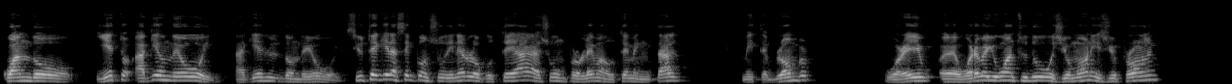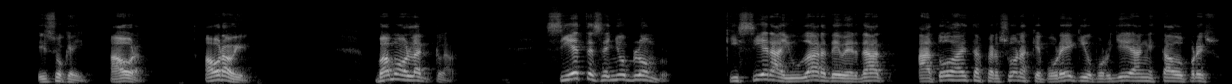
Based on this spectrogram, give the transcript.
cuando, y esto, aquí es donde yo voy, aquí es donde yo voy. Si usted quiere hacer con su dinero lo que usted haga, eso es un problema de usted mental, Mr. Blumberg. Whatever, uh, whatever you want to do with your money is your problem. It's okay. Ahora, ahora bien, vamos a hablar claro. Si este señor Blumberg quisiera ayudar de verdad a todas estas personas que por X o por Y han estado presos,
